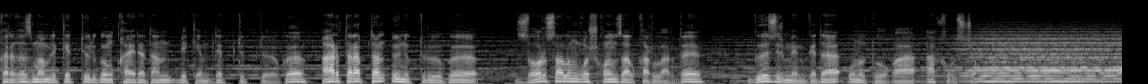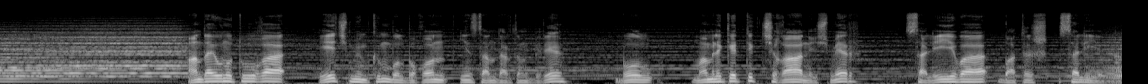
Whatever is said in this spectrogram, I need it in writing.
кыргыз мамлекеттүүлүгүн кайрадан бекемдеп түптөөгө ар тараптан өнүктүрүүгө зор салым кошкон залкарларды көз ирмемге да унутууга акыбыз жок. Андай унутууга эч мүмкүн болбогон инсандардын бири бул мамлекеттик чыгаан ишмер салиева батыш салиевна.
